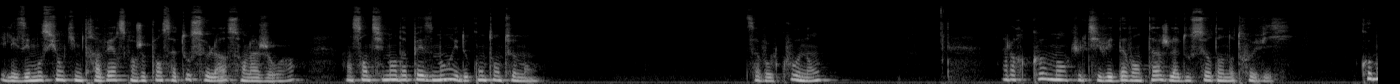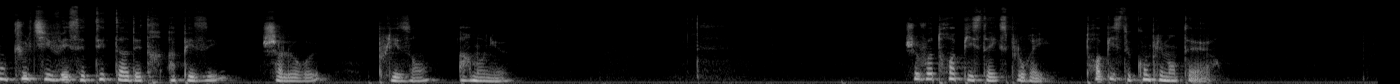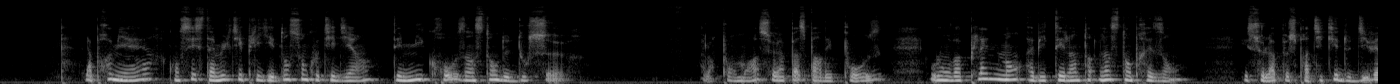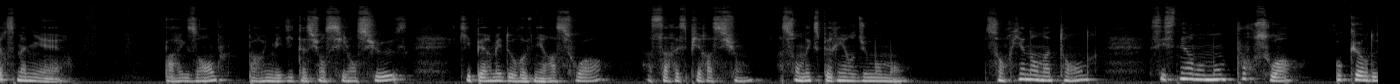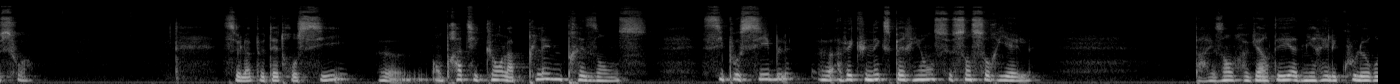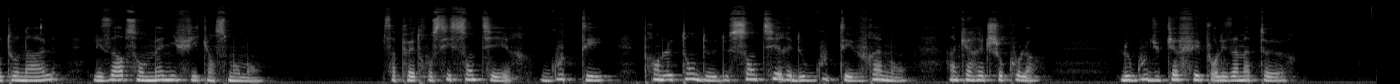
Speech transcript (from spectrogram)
Et les émotions qui me traversent quand je pense à tout cela sont la joie, un sentiment d'apaisement et de contentement. Ça vaut le coup, non? Alors comment cultiver davantage la douceur dans notre vie? Comment cultiver cet état d'être apaisé, chaleureux, plaisant, harmonieux? Je vois trois pistes à explorer trois pistes complémentaires. La première consiste à multiplier dans son quotidien des micros instants de douceur. Alors pour moi, cela passe par des pauses où l'on va pleinement habiter l'instant présent, et cela peut se pratiquer de diverses manières. Par exemple, par une méditation silencieuse qui permet de revenir à soi, à sa respiration, à son expérience du moment, sans rien en attendre, si ce n'est un moment pour soi, au cœur de soi. Cela peut être aussi euh, en pratiquant la pleine présence, si possible euh, avec une expérience sensorielle. Par exemple, regardez, admirez les couleurs automnales, les arbres sont magnifiques en ce moment. Ça peut être aussi sentir, goûter, prendre le temps de, de sentir et de goûter vraiment un carré de chocolat, le goût du café pour les amateurs,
